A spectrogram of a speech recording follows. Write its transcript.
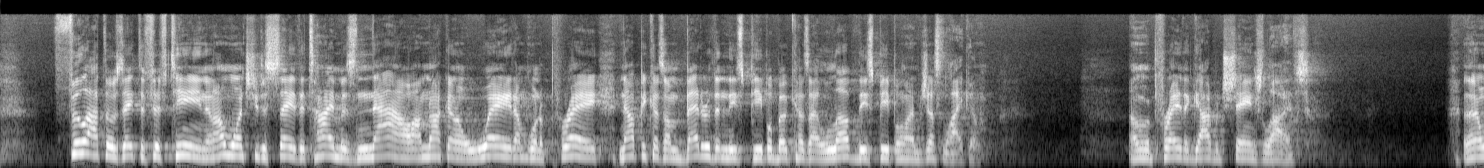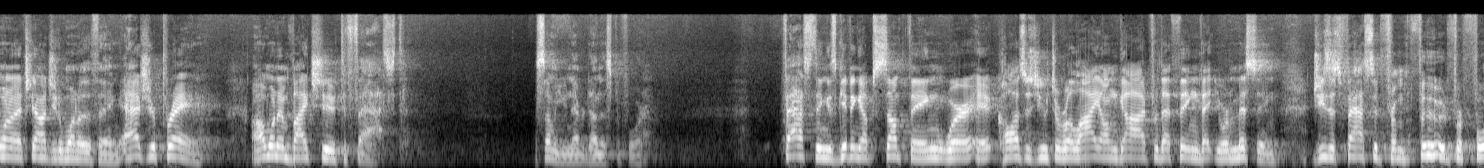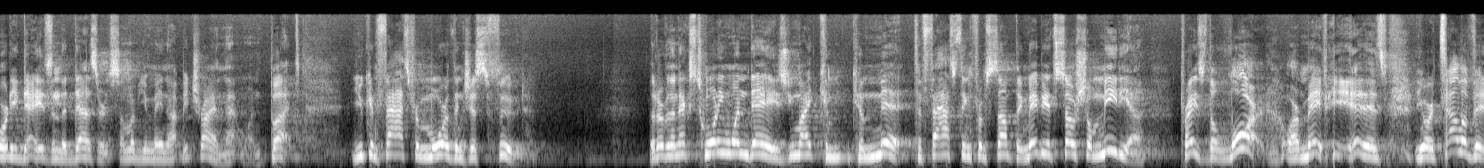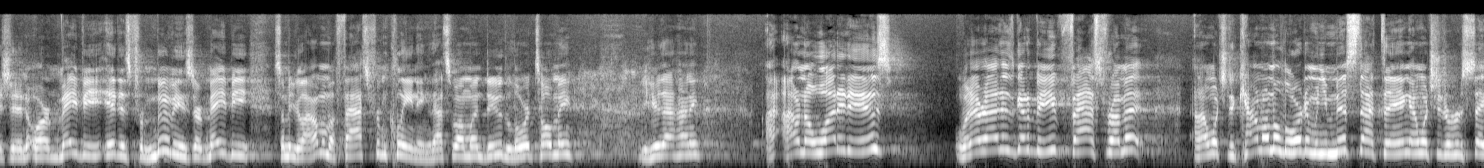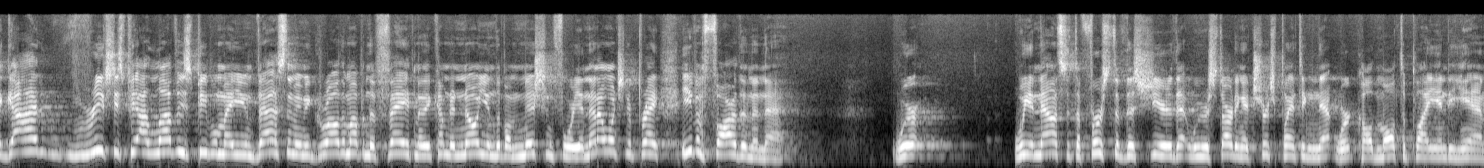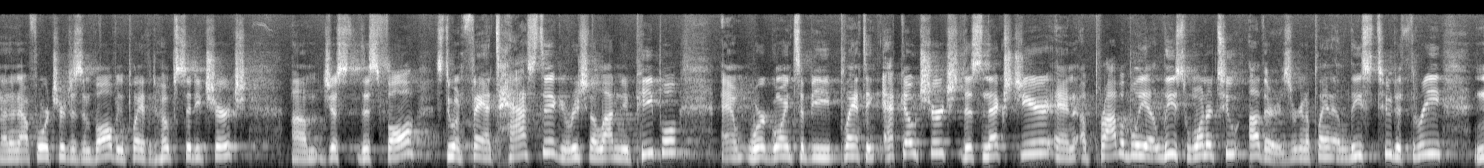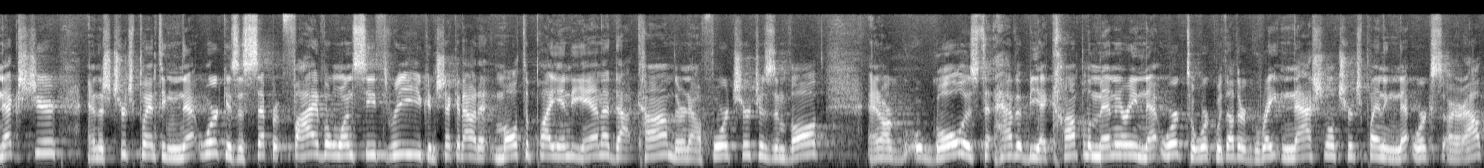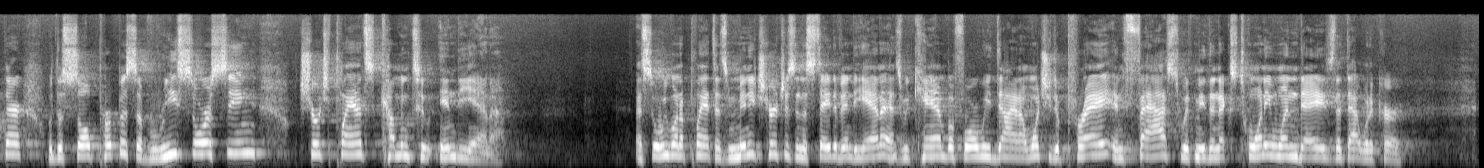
fill out those 8 to 15 and i want you to say the time is now. I'm not going to wait. I'm going to pray not because i'm better than these people but because i love these people and i'm just like them i'm going to pray that god would change lives. And then i want to challenge you to one other thing. As you're praying i want to invite you to fast. Some of you never done this before Fasting is giving up something where it causes you to rely on God for that thing that you're missing. Jesus fasted from food for 40 days in the desert. Some of you may not be trying that one, but you can fast from more than just food. That over the next 21 days, you might com- commit to fasting from something. Maybe it's social media, praise the Lord, or maybe it is your television, or maybe it is from movies, or maybe some of you are like, I'm gonna fast from cleaning. That's what I'm gonna do. The Lord told me. You hear that, honey? I, I don't know what it is, whatever that is going to be, fast from it. And I want you to count on the Lord. And when you miss that thing, I want you to say, God, reach these people. I love these people. May you invest in them. May you grow them up in the faith. May they come to know you and live on mission for you. And then I want you to pray even farther than that. We're, we announced at the first of this year that we were starting a church planting network called Multiply Indiana. There are now four churches involved. We planted Hope City Church um, just this fall. It's doing fantastic, We're reaching a lot of new people. And we're going to be planting Echo Church this next year and uh, probably at least one or two others. We're going to plant at least two to three next year. And this church planting network is a separate 501c3. You can check it out at multiplyindiana.com. There are now four churches involved. And our goal is to have it be a complementary network to work with other great national church planting networks that are out there with the sole purpose of resourcing church plants coming to Indiana. And so we want to plant as many churches in the state of Indiana as we can before we die. And I want you to pray and fast with me the next 21 days that that would occur.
